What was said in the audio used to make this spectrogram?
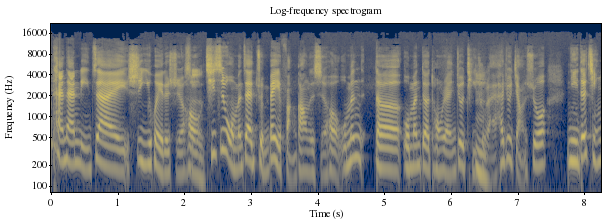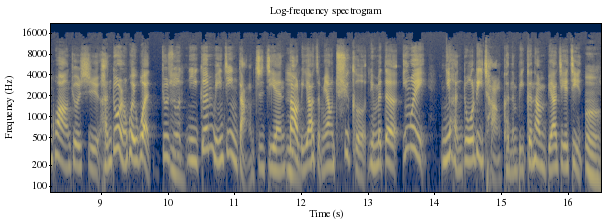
谈谈你在市议会的时候，其实我们在准备访纲的时候，我们的我们的同仁就提出来，嗯、他就讲说，你的情况就是很多人会问，就是说你跟民进党之间到底要怎么样区隔、嗯、你们的，因为你很多立场可能比跟他们比较接近，嗯，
